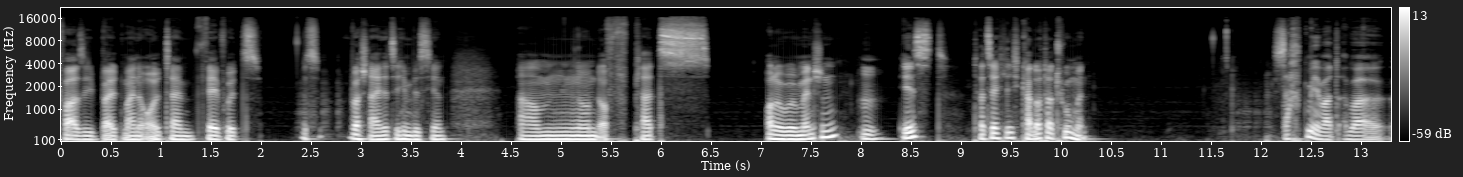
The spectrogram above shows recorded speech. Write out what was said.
quasi bald meine All-Time Favorites. Das überschneidet sich ein bisschen. Ähm, und auf Platz Honorable Mention Mhm. ist tatsächlich Carlotta Truman. Sagt mir was, aber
